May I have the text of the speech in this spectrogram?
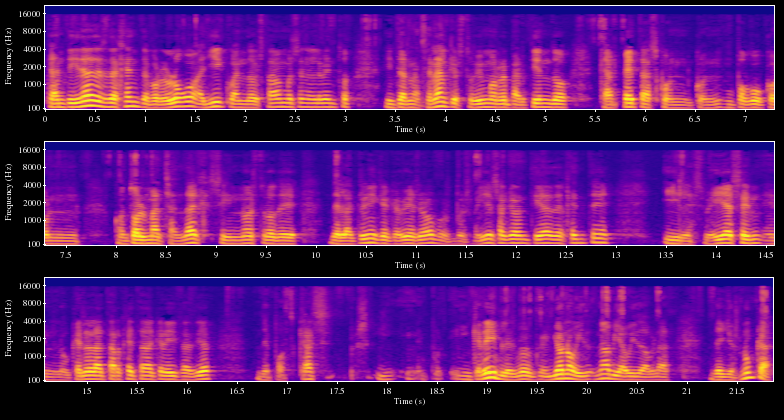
cantidades de gente, porque luego allí cuando estábamos en el evento internacional, que estuvimos repartiendo carpetas con, con un poco con, con, todo el merchandising nuestro de, de la clínica que había llevado, pues, pues veías esa cantidad de gente y les veías en, en lo que era la tarjeta de acreditación de podcast pues, increíbles. Yo no, no había oído hablar de ellos nunca,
